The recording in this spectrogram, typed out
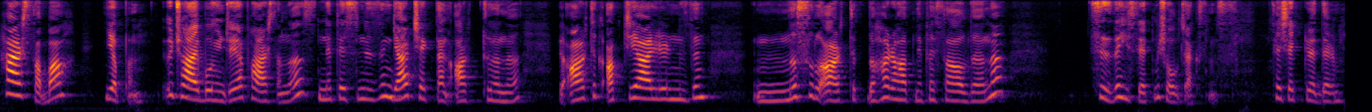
her sabah yapın. 3 ay boyunca yaparsanız nefesinizin gerçekten arttığını ve artık akciğerlerinizin nasıl artık daha rahat nefes aldığını siz de hissetmiş olacaksınız. Teşekkür ederim.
